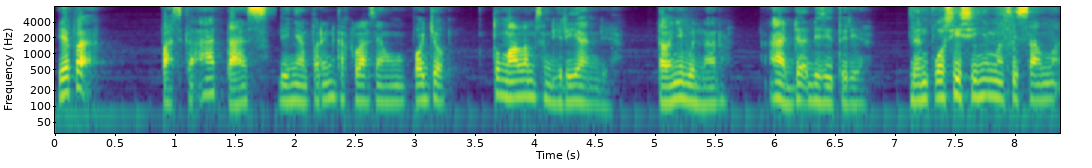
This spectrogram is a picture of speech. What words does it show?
Ya pak. Pas ke atas dia nyamperin ke kelas yang pojok. Tuh malam sendirian dia. Taunya benar. Ada di situ dia. Dan posisinya masih sama.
